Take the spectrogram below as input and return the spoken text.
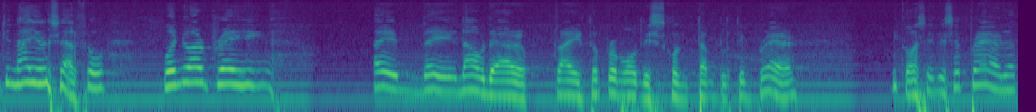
deny yourself. So, when you are praying, I, they now they are trying to promote this contemplative prayer because it is a prayer that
